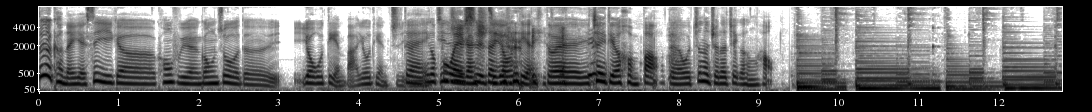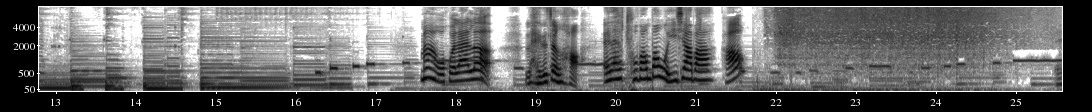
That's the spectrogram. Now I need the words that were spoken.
这个可能也是一个空服员工作的优点吧，优点之一。对，一个不为人知的优点。对，这一点很棒。对，我真的觉得这个很好。妈，我回来了，来的正好。哎，来厨房帮我一下吧。好。哎，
